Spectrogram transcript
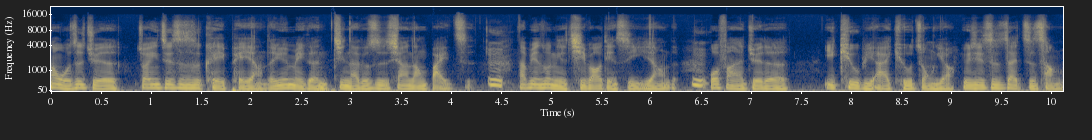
那我是觉得专业知识是可以培养的，因为每个人进来都是像一张白纸。嗯，那比如说你的起跑点是一样的。嗯我反而觉得 EQ 比 IQ 重要，尤其是在职场，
